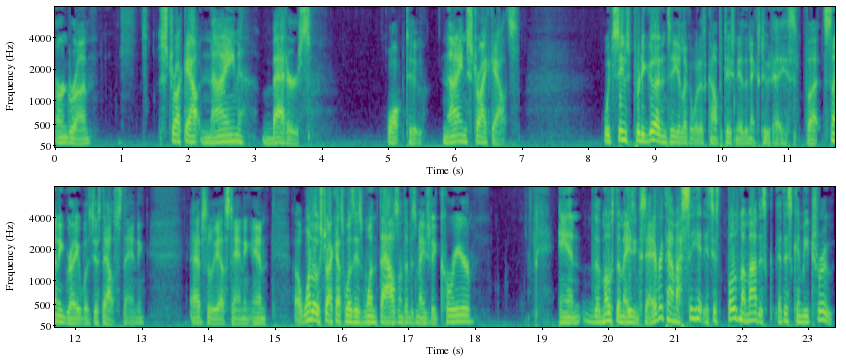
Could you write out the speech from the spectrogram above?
earned run, struck out nine batters, walked two, nine strikeouts, which seems pretty good until you look at what his competition did the next two days. But Sonny Gray was just outstanding, absolutely outstanding. And uh, one of those strikeouts was his 1,000th of his major league career. And the most amazing stat, every time I see it, it just blows my mind this, that this can be true.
